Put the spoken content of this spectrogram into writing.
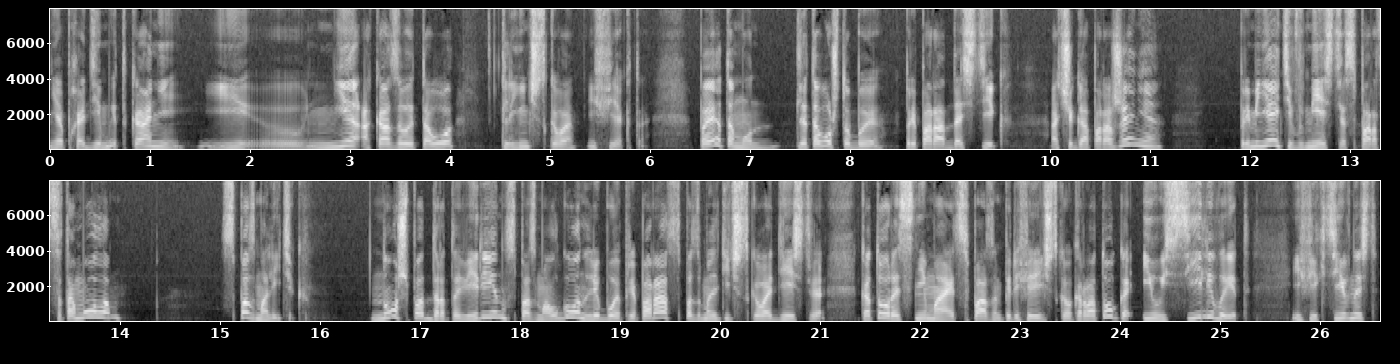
необходимые ткани и э, не оказывают того клинического эффекта. Поэтому для того, чтобы препарат достиг очага поражения, применяйте вместе с парацетамолом спазмолитик. Ножпа, дротаверин, спазмолгон, любой препарат спазмолитического действия, который снимает спазм периферического кровотока и усиливает эффективность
